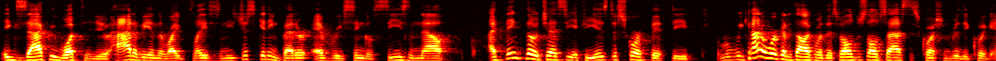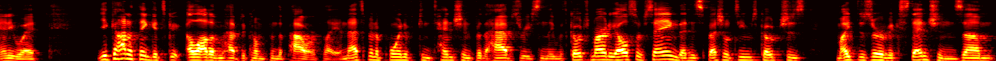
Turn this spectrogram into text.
exactly what to do, how to be in the right places, and he's just getting better every single season now. I think though, Jesse, if he is to score 50, we kind of weren't going to talk about this, but I'll just I'll just ask this question really quick anyway. You got to think it's a lot of them have to come from the power play, and that's been a point of contention for the Habs recently. With Coach Marty also saying that his special teams coaches might deserve extensions. Um,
